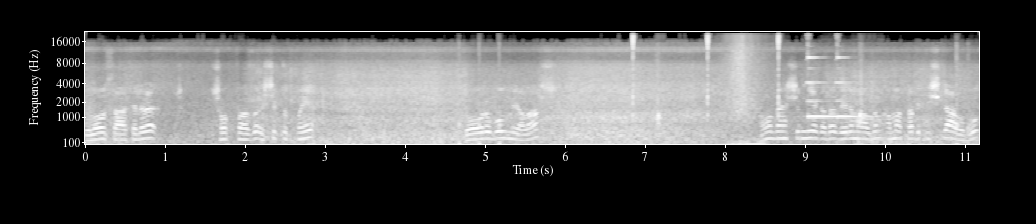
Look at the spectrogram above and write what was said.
Glow saateleri çok fazla ışık tutmayı doğru bulmuyorlar. Ama ben şimdiye kadar verim aldım ama tabi dişli avı bu.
